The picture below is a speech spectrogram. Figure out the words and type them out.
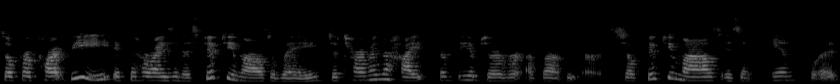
So for part B, if the horizon is 50 miles away, determine the height of the observer above the earth. So 50 miles is an input,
